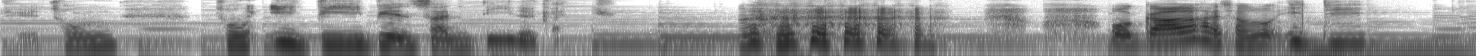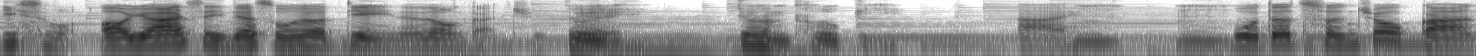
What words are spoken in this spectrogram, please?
觉，从从一滴变三滴的感觉。我刚刚还想说一滴一什么？哦，原来是你在说那个电影的那种感觉。对，就很特别。哎，嗯嗯，我的成就感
